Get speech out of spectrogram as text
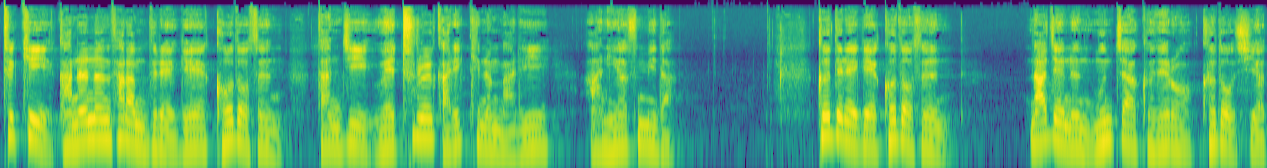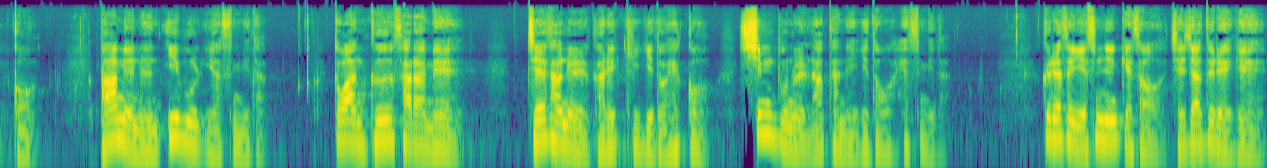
특히 가난한 사람들에게 겉옷은 단지 외투를 가리키는 말이 아니었습니다. 그들에게 겉옷은 낮에는 문자 그대로 겉옷이었고 밤에는 이불이었습니다. 또한 그 사람의 재산을 가리키기도 했고 신분을 나타내기도 했습니다. 그래서 예수님께서 제자들에게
